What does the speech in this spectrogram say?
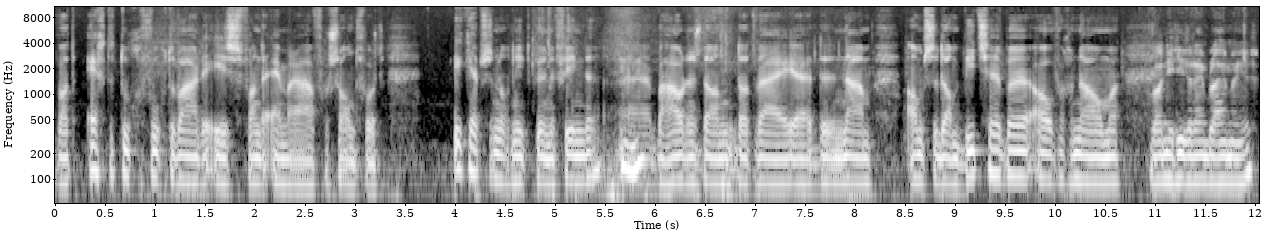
wat echt de toegevoegde waarde is van de MRA voor Zandvoort. Ik heb ze nog niet kunnen vinden. Eh, behoudens dan dat wij eh, de naam Amsterdam Beach hebben overgenomen. Waar niet iedereen blij mee is.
